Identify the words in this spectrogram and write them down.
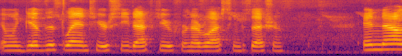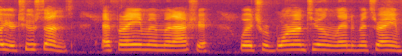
and will give this land to your seed after you for an everlasting possession. And now your two sons, Ephraim and Manasseh, which were born unto you in the land of Mitzrayim,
